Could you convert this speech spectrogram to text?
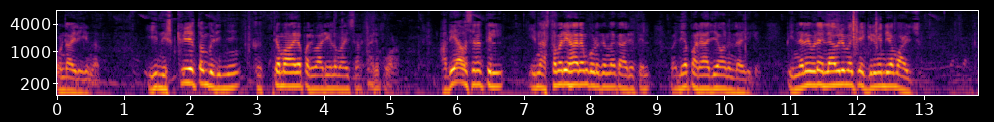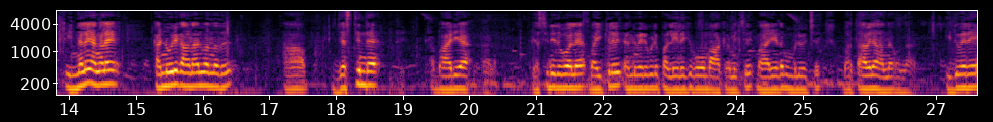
ഉണ്ടായിരിക്കുന്നത്. ഈ നിഷ്ക്രിയത്വം വെടിഞ്ഞ് കൃത്യമായ പരിപാടികളുമായി സർക്കാർ പോകണം. അതേ അവസരത്തിൽ ഈ നഷ്ടപരിഹാരം കൊടുക്കുന്ന കാര്യത്തിൽ വലിയ പരാജയമാണ് ഉണ്ടായിരിക്കുന്നത്. ഇന്നലെ ഇവിടെ എല്ലാവരും വെച്ച് എഗ്രിമെന്റ് ഞാൻ വായിച്ചു. ഇന്നലെ ഞങ്ങളെ കണ്ണൂര് കാണാൻ വന്നത് ആ ജസ്റ്റിന്റെ ഭാര്യ ആണ്. ജസ്റ്റിന് ഇതുപോലെ ബൈക്കിൽ രണ്ടുപേരും കൂടി പള്ളിയിലേക്ക് പോകുമ്പോൾ ആക്രമിച്ച് ഭാര്യയുടെ മുമ്പിൽ വെച്ച് ഭർത്താവിനെ അന്ന് ഒന്നാണ്. ഇതുവരെ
